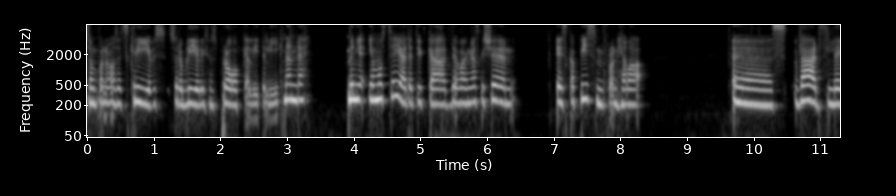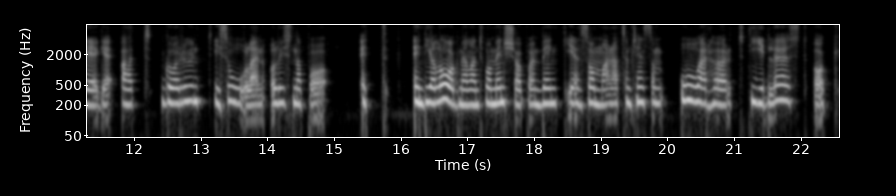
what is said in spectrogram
som på något sätt skrivs, så då blir ju liksom språket lite liknande. Men jag, jag måste säga att jag tycker att det var en ganska skön eskapism från hela äh, världsläge att gå runt i solen och lyssna på ett, en dialog mellan två människor på en bänk i en sommarnatt som känns som oerhört tidlöst och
